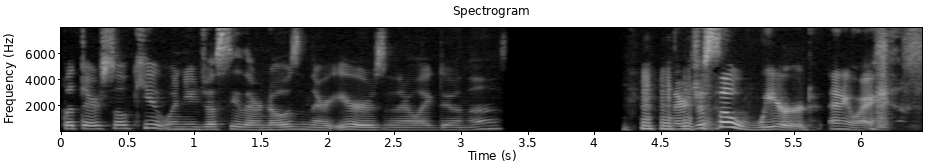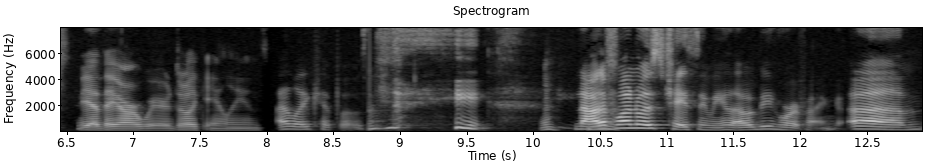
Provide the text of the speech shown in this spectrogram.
But they're so cute when you just see their nose and their ears, and they're like doing this. And they're just so weird. Anyway. yeah, they are weird. They're like aliens. I like hippos. Not if one was chasing me, that would be horrifying. Um,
